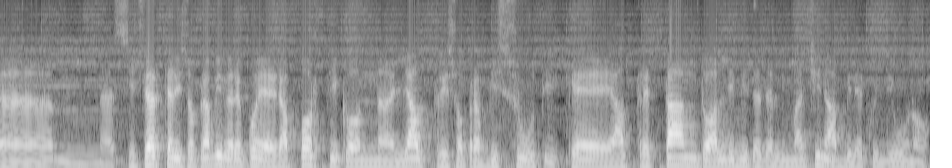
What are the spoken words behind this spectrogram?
Ehm, si cerca di sopravvivere poi ai rapporti con gli altri sopravvissuti che è altrettanto al limite dell'immaginabile, quindi uno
